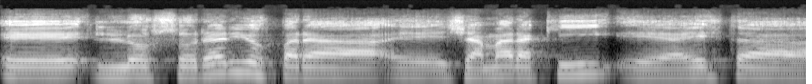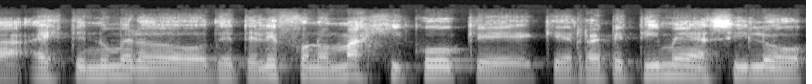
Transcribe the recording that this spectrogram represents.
eh, los horarios para eh, llamar aquí eh, a, esta, a este número de teléfono mágico que, que repetime, así lo,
